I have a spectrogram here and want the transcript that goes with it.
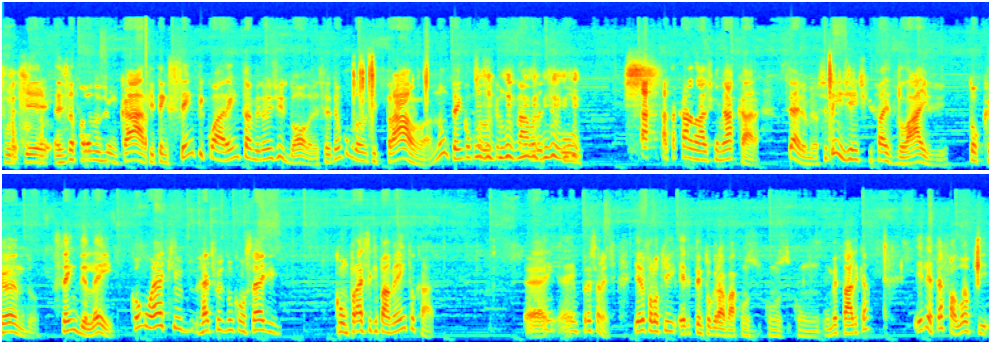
porque a gente tá falando de um cara que tem 140 milhões de dólares. Você tem um computador que trava? Não tem computador que não trava nesse mundo. Tá sacanagem com a minha cara. Sério, meu, se tem gente que faz live tocando sem delay, como é que o Redfield não consegue comprar esse equipamento, cara? É, é impressionante. E ele falou que ele tentou gravar com, os- com, os- com o Metallica. Ele até falou que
